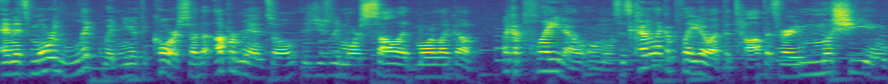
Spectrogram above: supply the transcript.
and it's more liquid near the core, so the upper mantle is usually more solid, more like a like a Play-Doh almost. It's kind of like a Play-Doh at the top that's very mushy and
